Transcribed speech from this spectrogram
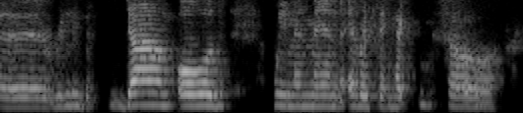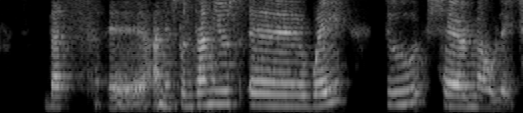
uh, really young, old, women, men, everything. Like So that's uh, an spontaneous uh, way to share knowledge.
